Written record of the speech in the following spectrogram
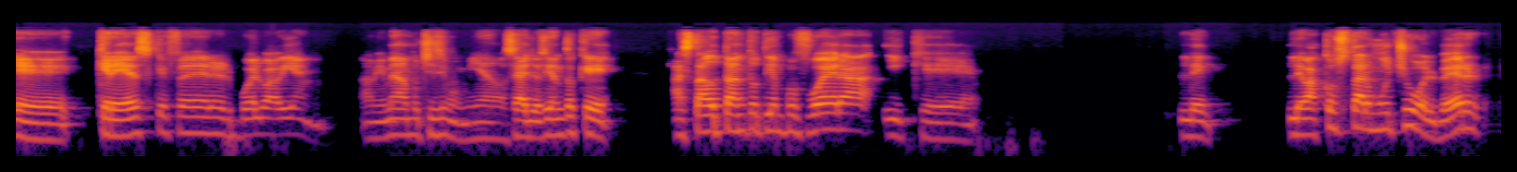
Eh, ¿Crees que Federer vuelva bien? A mí me da muchísimo miedo. O sea, yo siento que ha estado tanto tiempo fuera y que le, le va a costar mucho volver,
